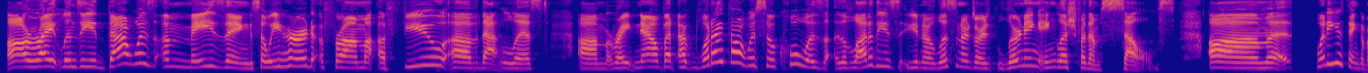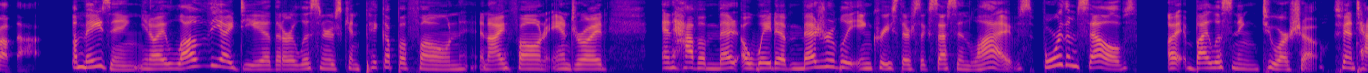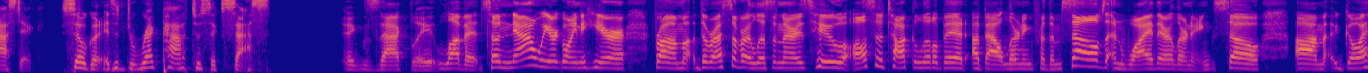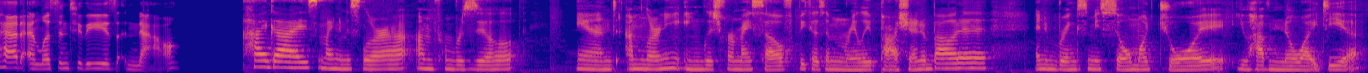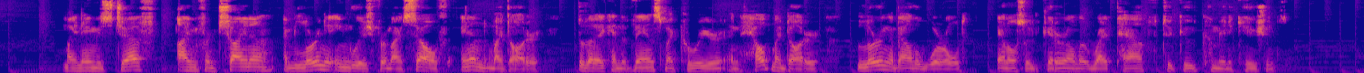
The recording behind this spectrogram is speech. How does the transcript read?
All right, Lindsay, that was amazing. So we heard from a few of that list um, right now, but uh, what I thought was so cool was a lot of these, you know, listeners are learning English for themselves. Um, what do you think about that? Amazing. You know, I love the idea that our listeners can pick up a phone, an iPhone, Android, and have a, me- a way to measurably increase their success in lives for themselves uh, by listening to our show. It's fantastic. So good. It's a direct path to success. Exactly. Love it. So now we are going to hear from the rest of our listeners who also talk a little bit about learning for themselves and why they're learning. So um, go ahead and listen to these now. Hi, guys. My name is Laura. I'm from Brazil and I'm learning English for myself because I'm really passionate about it. and it brings me so much joy. You have no idea. My name is Jeff. I'm from China. I'm learning English for myself and my daughter so that I can advance my career and help my daughter learn about the world and also get her on the right path to good communications.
